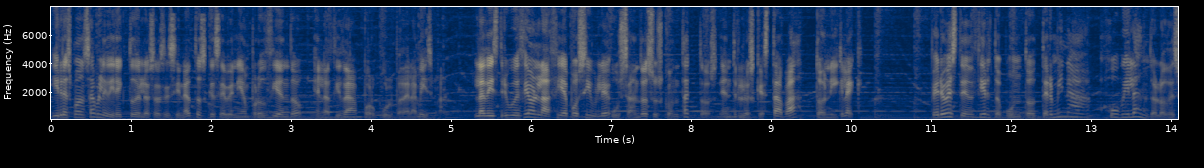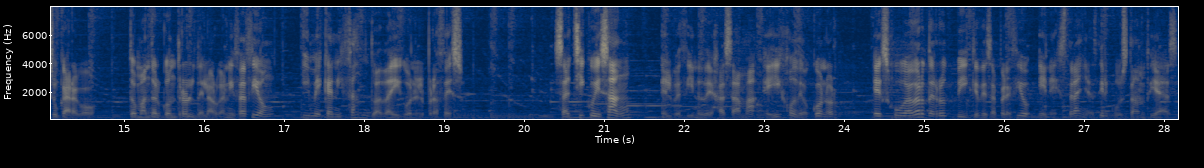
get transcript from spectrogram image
y responsable directo de los asesinatos que se venían produciendo en la ciudad por culpa de la misma. La distribución la hacía posible usando sus contactos, entre los que estaba Tony Gleck. Pero este en cierto punto termina jubilándolo de su cargo, tomando el control de la organización y mecanizando a Daigo en el proceso. Sachiko Isan, el vecino de Hasama e hijo de O'Connor, exjugador de rugby que desapareció en extrañas circunstancias,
